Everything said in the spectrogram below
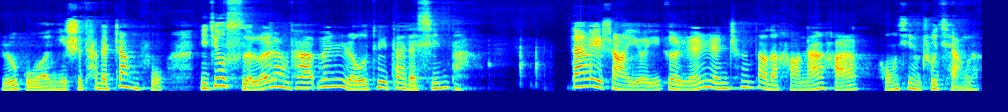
如果你是她的丈夫，你就死了让她温柔对待的心吧。单位上有一个人人称道的好男孩，红杏出墙了，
